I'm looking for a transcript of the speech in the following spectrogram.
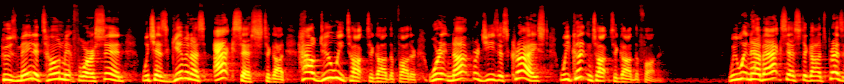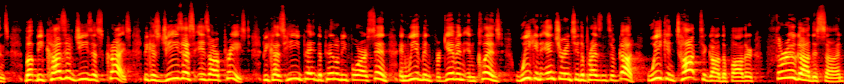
who's made atonement for our sin, which has given us access to God. How do we talk to God the Father? Were it not for Jesus Christ, we couldn't talk to God the Father. We wouldn't have access to God's presence. But because of Jesus Christ, because Jesus is our priest, because he paid the penalty for our sin, and we have been forgiven and cleansed, we can enter into the presence of God. We can talk to God the Father through God the Son,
